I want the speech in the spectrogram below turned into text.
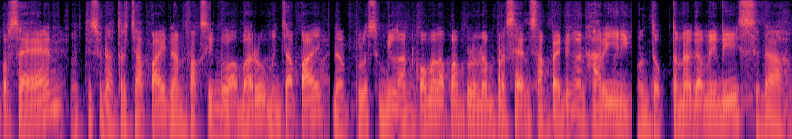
persen. Berarti sudah tercapai dan vaksin dua baru mencapai 69,86 persen sampai dengan hari ini. Untuk tenaga medis sudah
